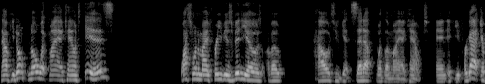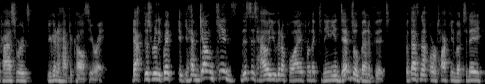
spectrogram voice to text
Now, if you don't know what my account is, watch one of my previous videos about how to get set up with a my account. And if you forgot your passwords, you're going to have to call CRA. Now, just really quick, if you have young kids, this is how you can apply for the Canadian dental benefit. But that's not what we're talking about today.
